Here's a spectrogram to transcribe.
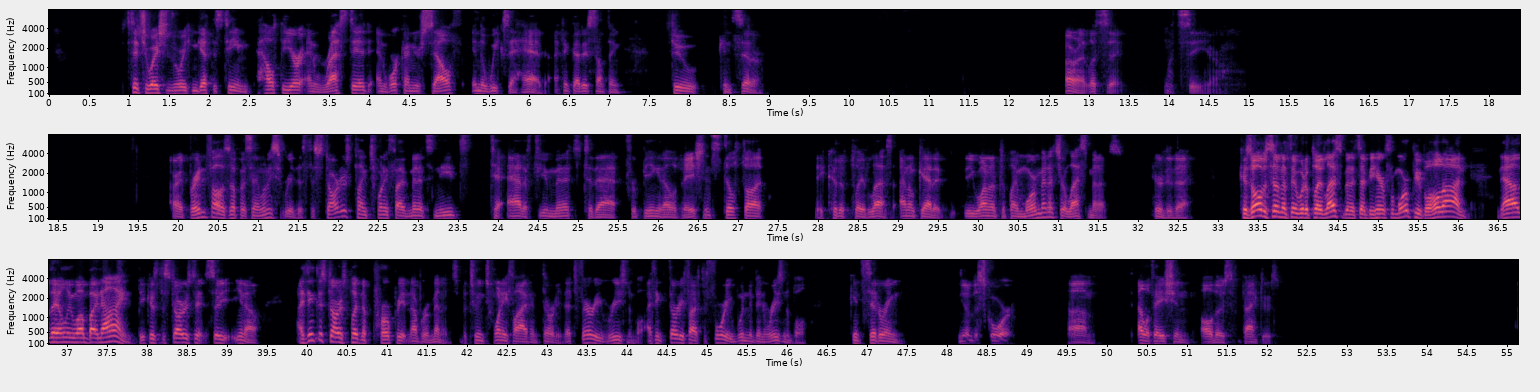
situations where you can get this team healthier and rested and work on yourself in the weeks ahead. I think that is something to consider. All right, let's see. Let's see here. All right, Braden follows up by saying, let me read this. The starters playing 25 minutes needs to add a few minutes to that for being at elevation. Still thought they could have played less. I don't get it. Do you want them to play more minutes or less minutes here today? Because all of a sudden, if they would have played less minutes, I'd be hearing from more people. Hold on. Now they only won by nine because the starters didn't. So, you know, I think the starters played an appropriate number of minutes between 25 and 30. That's very reasonable. I think 35 to 40 wouldn't have been reasonable considering, you know, the score, um, elevation, all those factors.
